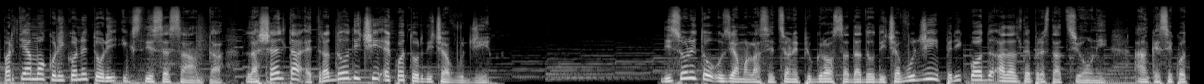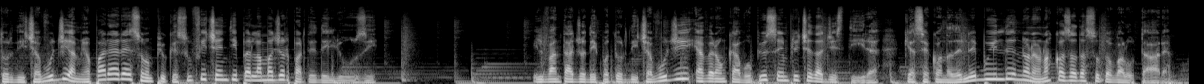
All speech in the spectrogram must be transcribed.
Partiamo con i connettori XT60, la scelta è tra 12 e 14 AVG. Di solito usiamo la sezione più grossa da 12 AVG per i quad ad alte prestazioni, anche se 14 AVG a mio parere sono più che sufficienti per la maggior parte degli usi. Il vantaggio dei 14 AVG è avere un cavo più semplice da gestire, che a seconda delle build non è una cosa da sottovalutare.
